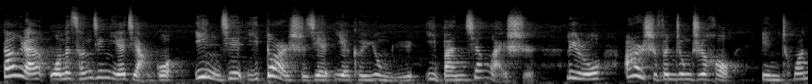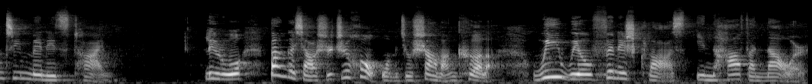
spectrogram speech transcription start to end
当然，我们曾经也讲过，in 接一段时间也可以用于一般将来时。例如，二十分钟之后，in twenty minutes time。例如，半个小时之后我们就上完课了，We will finish class in half an hour。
